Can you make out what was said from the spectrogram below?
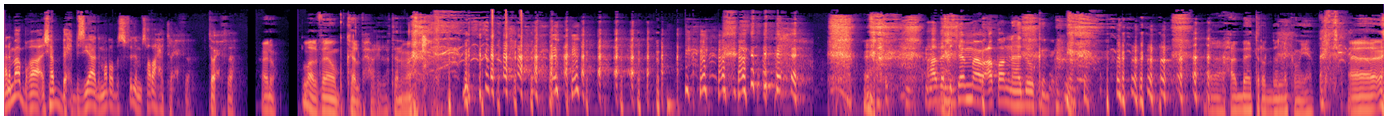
أنا ما أبغى أشبح بزيادة مرة بس فيلم صراحة تحفة تحفة. حلو. والله الفيلم أبو كلب حقيقة ما هذا اللي جمع وعطانا هدوكن. حبيت أرد لكم إياه. آه،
